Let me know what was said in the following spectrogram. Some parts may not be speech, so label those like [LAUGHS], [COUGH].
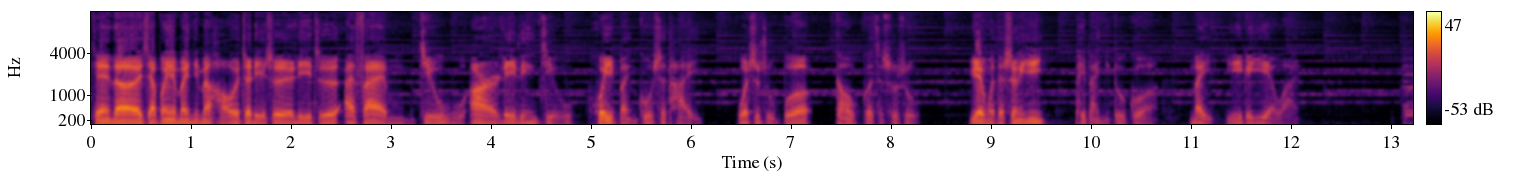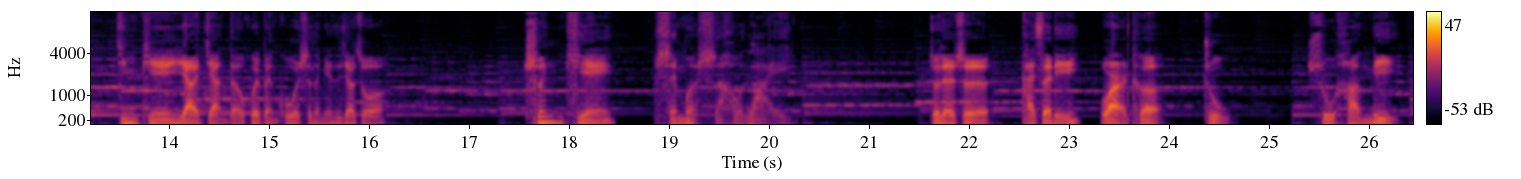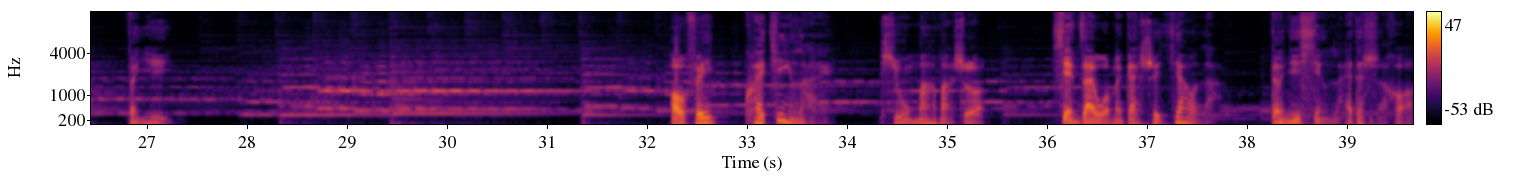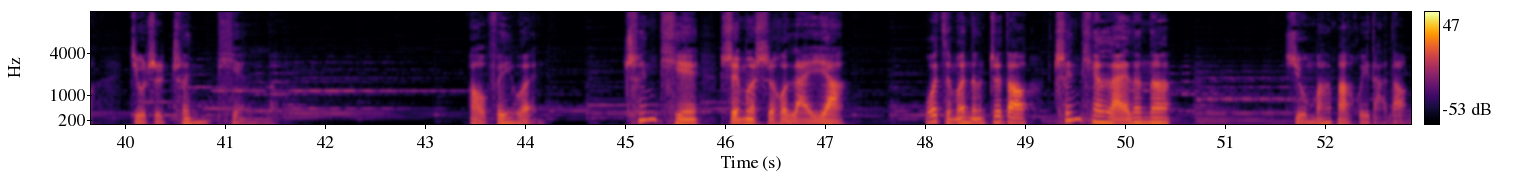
亲爱的小朋友们，你们好，这里是荔枝 FM 九五二零零九绘本故事台，我是主播高个子叔叔，愿我的声音陪伴你度过每一个夜晚。今天要讲的绘本故事的名字叫做《春天什么时候来》，作者是凯瑟琳·沃尔特著，舒航丽翻译。奥菲，快进来！熊妈妈说：“现在我们该睡觉了，等你醒来的时候，就是春天了。”奥菲问：“春天什么时候来呀？我怎么能知道春天来了呢？”熊妈妈回答道：“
